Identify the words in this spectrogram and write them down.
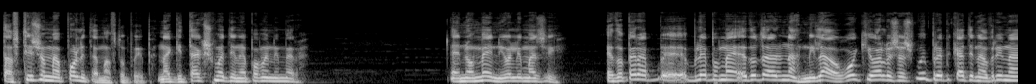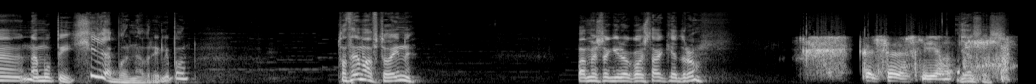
Ταυτίζομαι απόλυτα με αυτό που είπε. Να κοιτάξουμε την επόμενη μέρα. Ενωμένοι όλοι μαζί. Εδώ πέρα ε, βλέπουμε, εδώ τώρα, να, μιλάω εγώ και ο άλλος, ας πούμε, πρέπει κάτι να βρει να, να μου πει. Χίλια μπορεί να βρει, λοιπόν. Το θέμα αυτό είναι. Πάμε στον κύριο Κώστα, κέντρο. Καλησπέρα σας κυρία μου. Γεια σας.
